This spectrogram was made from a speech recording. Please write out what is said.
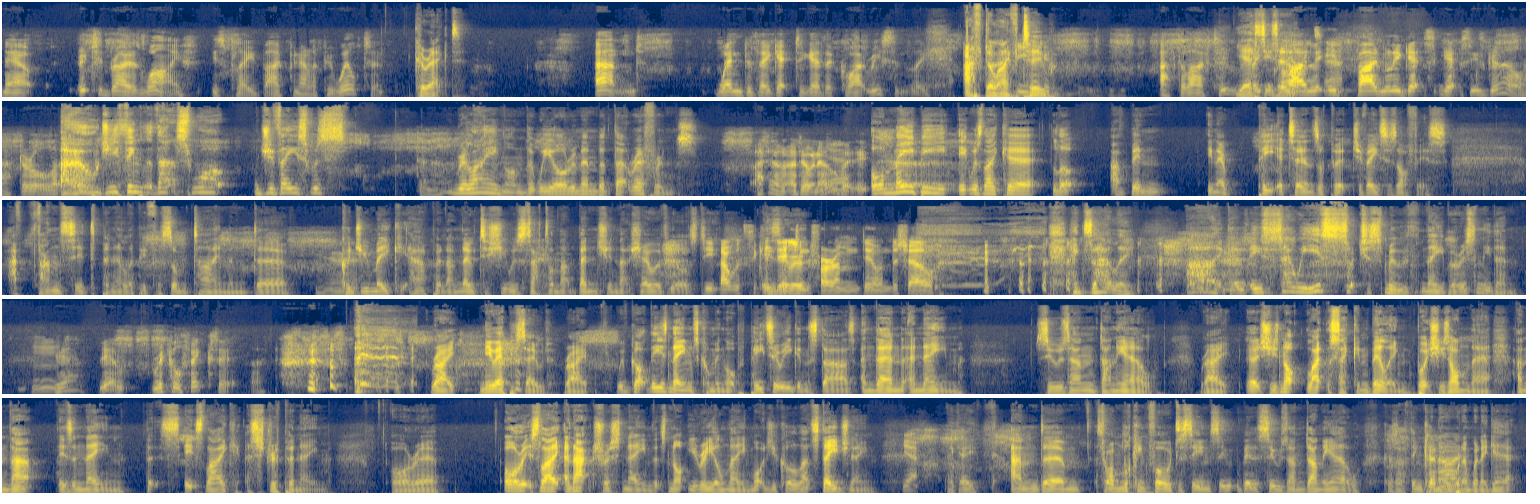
Now, Richard Briers' wife is played by Penelope Wilton. Correct. And when do they get together quite recently? Afterlife 2. Afterlife too. Yes, he it's a- finally, he finally gets gets his girl after all that. Oh, do you think that that's what Gervais was relying on? That we all remembered that reference, I don't I don't know, Yeah. but it's, or uh, maybe it was like a look. I've been, you know, Peter turns up at Gervais's office. I've fancied Penelope for some time, and uh, could you make it happen? I've noticed she was sat on that bench in that show of yours. Do you, That was the is there a- condition for him doing the show. Exactly. Ah, it goes. He's so he is such a smooth neighbour, isn't he? Then yeah, yeah, Rick will fix it. Right, new episode. Right, we've got these names coming up. Peter Egan stars, and then a name, Suzanne Danielle. Right, uh, she's not like the second billing, but she's on there, and that is a name that's it's like a stripper name, or a, or it's like an actress name that's not your real name. What do you call that? Stage name. Yeah. Okay, and um, so I'm looking forward to seeing Su- a bit of Suzanne Danielle because I think Can I know I- what I'm going to get.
